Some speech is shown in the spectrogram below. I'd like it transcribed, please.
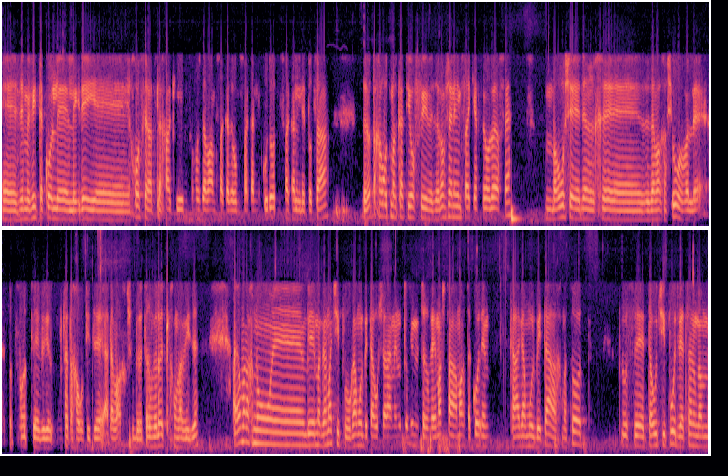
אה, זה מביא את הכל לידי חוסר הצלחה, כי בסופו של דבר המשחק הזה הוא משחק על נקודות, משחק על תוצאה. זה לא תחרות מלכת יופי, וזה לא משנה אם משחק יפה או לא יפה. ברור שדרך אה, זה דבר חשוב, אבל אה, תוצאות אה, בקבוצה תחרותית זה הדבר החשוב ביותר, ולא הצלחנו להביא את זה. היום אנחנו במגמת שיפור, גם מול בית"ר ירושלים היינו טובים יותר, ומה שאתה אמרת קודם, קרה גם מול בית"ר, החמצות, פלוס טעות שיפוט, ויצאנו גם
